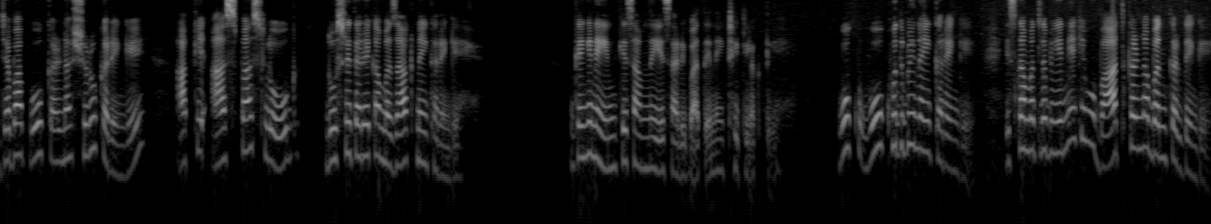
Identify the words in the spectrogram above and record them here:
जब आप वो करना शुरू करेंगे, आपके आसपास लोग दूसरी तरह का मज़ाक नहीं करेंगे। वो कहेंगे, नहीं, इनके सामने ये सारी बातें नहीं ठीक लगती। वो वो खुद भी नहीं करेंगे। इसका मतलब ये नहीं है कि वो बात करना बंद कर देंगे।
